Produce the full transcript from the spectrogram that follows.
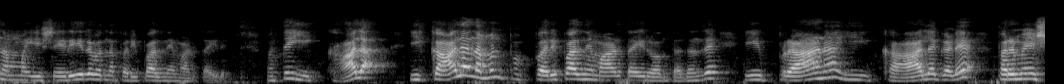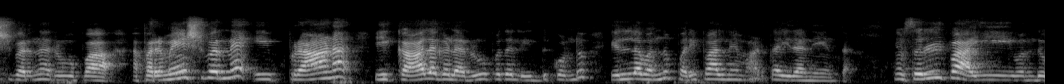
ನಮ್ಮ ಈ ಶರೀರವನ್ನು ಪರಿಪಾಲನೆ ಮಾಡ್ತಾ ಇದೆ. ಮತ್ತು ಈ ಕಾಲ ಈ ಕಾಲ ನಮ್ಮನ್ನು ಪರಿಪಾಲನೆ ಮಾಡ್ತಾ ಇರೋವಂಥದ್ದು ಅಂದರೆ ಈ ಪ್ರಾಣ, ಈ ಕಾಲಗಳೇ ಪರಮೇಶ್ವರನ ರೂಪ. ಆ ಪರಮೇಶ್ವರನೇ ಈ ಪ್ರಾಣ, ಈ ಕಾಲಗಳ ರೂಪದಲ್ಲಿ ಇದ್ದುಕೊಂಡು ಎಲ್ಲವನ್ನು ಪರಿಪಾಲನೆ ಮಾಡ್ತಾ ಇದ್ದಾನೆ ಅಂತ. ಸ್ವಲ್ಪ ಈ ಒಂದು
